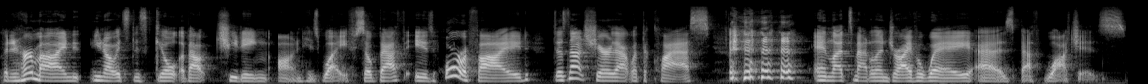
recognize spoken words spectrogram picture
But in her mind, you know, it's this guilt about cheating on his wife. So Beth is horrified, does not share that with the class, and lets Madeline drive away as Beth watches.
